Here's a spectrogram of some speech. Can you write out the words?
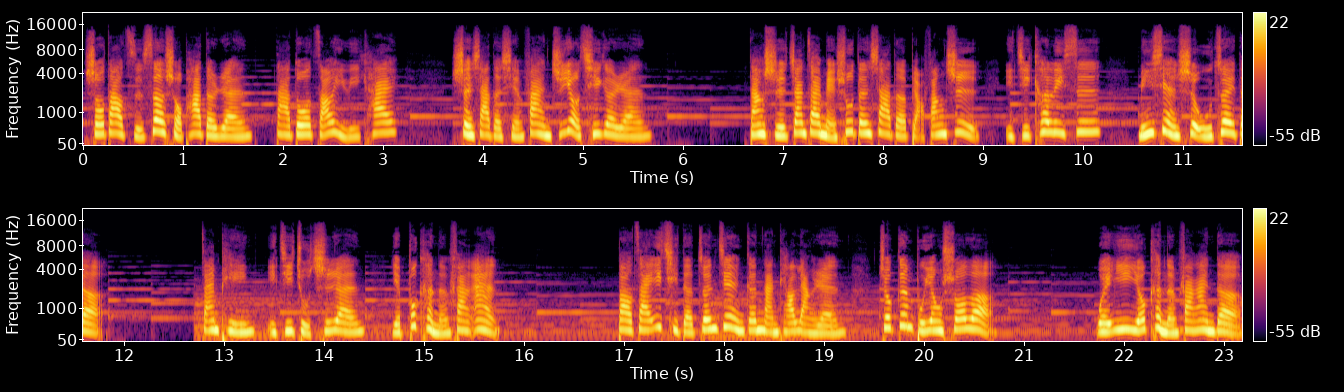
收到紫色手帕的人大多早已离开，剩下的嫌犯只有七个人。当时站在美术灯下的表方志以及克里斯，明显是无罪的。詹平以及主持人也不可能犯案。抱在一起的尊健跟南条两人就更不用说了。唯一有可能犯案的，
